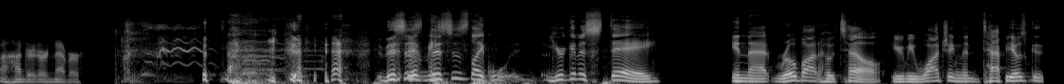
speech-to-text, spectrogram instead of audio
a hundred or never. this is this is like you're gonna stay in that robot hotel. You're gonna be watching the tapioca.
